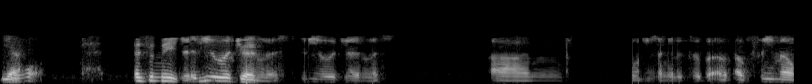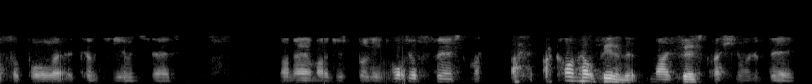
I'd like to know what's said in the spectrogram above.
Yeah. So what, as a media, if you were a journalist, if you were a journalist, and I won't use Eni Aluko, but a, a female footballer had come to you and said, I know my just brilliant. What's your first? I, I can't help feeling that my first question would have been,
